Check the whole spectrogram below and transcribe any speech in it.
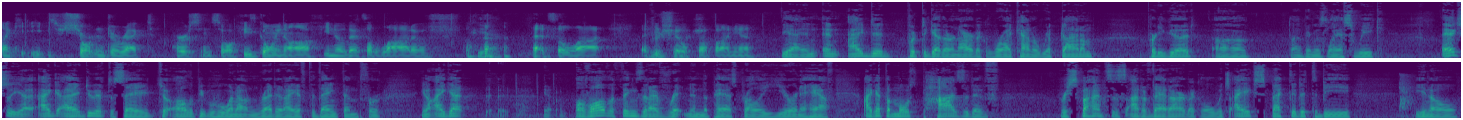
like he's a short and direct person. So if he's going off, you know that's a lot of Yeah. that's a lot that For he's sure. built up on you. Yeah, and, and I did put together an article where I kind of ripped on him pretty good. Uh, I think it was last week. Actually, I, I, I do have to say to all the people who went out and read it, I have to thank them for, you know, I got, uh, you know, of all the things that I've written in the past probably year and a half, I got the most positive responses out of that article, which I expected it to be, you know,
